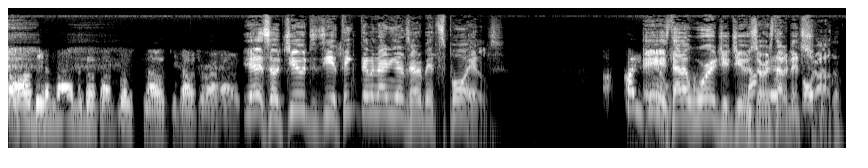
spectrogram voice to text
All the arriving up on bus loads to go to our house. Yeah, so Jude, do you think the millennials are a bit spoiled? I do. Is that a word you'd use, Not or is that a bit every one of strong?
